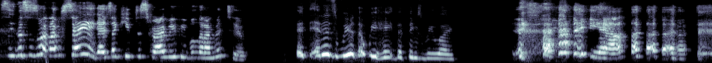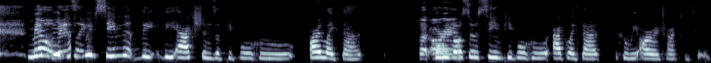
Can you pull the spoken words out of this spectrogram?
see this is what i'm saying as i keep describing people that i'm into It, it is weird that we hate the things we like. yeah Maybe no but because it's like we've seen the, the the actions of people who are like that, but but we've also seen people who act like that who we are attracted to.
